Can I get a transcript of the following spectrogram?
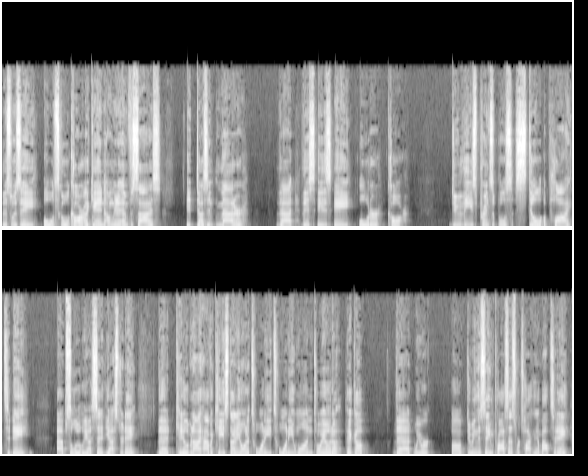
this was a old school car. Again, I'm going to emphasize it doesn't matter that this is a older car. Do these principles still apply today? Absolutely. I said yesterday that Caleb and I have a case study on a 2021 Toyota pickup that we were uh, doing the same process we're talking about today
